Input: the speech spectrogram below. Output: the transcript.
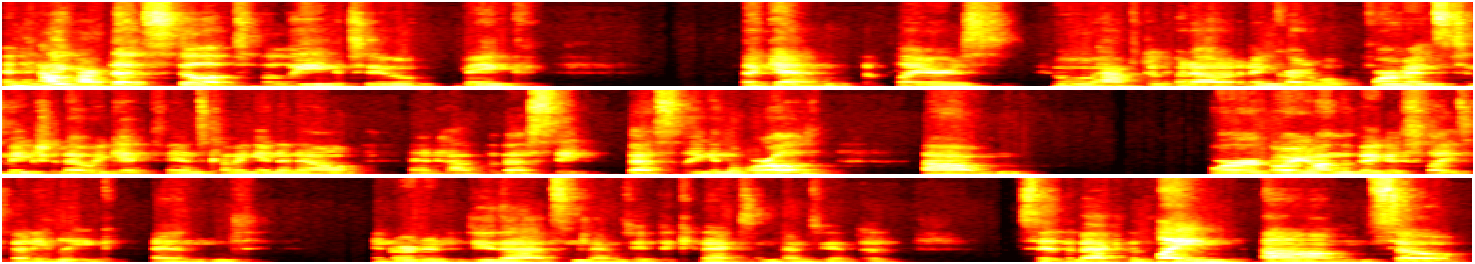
And how hard, that's still up to the league to make, again, the players who have to put out an incredible performance to make sure that we get fans coming in and out and have the best best league in the world. Um, we're going on the biggest flights of any league, and in order to do that, sometimes we have to connect. Sometimes we have to sit in the back of the plane. Um, so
